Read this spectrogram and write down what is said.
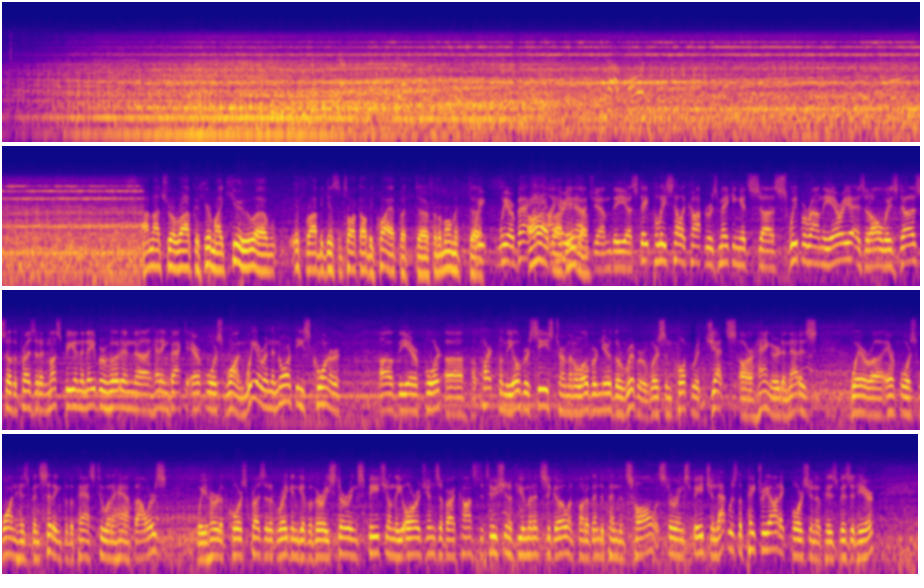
I'm not sure Rob could hear my cue. Uh, if Rob begins to talk, I'll be quiet, but uh, for the moment... Uh... We, we are back. All right, I Rob, hear you, now, go. Jim. The uh, state police helicopter is making its uh, sweep around the area, as it always does, so the president must be in the neighborhood and uh, heading back to Air Force One. We are in the northeast corner of the airport, uh, apart from the overseas terminal over near the river, where some corporate jets are hangared, and that is where Air Force One has been sitting for the past two and a half hours. We heard, of course, President Reagan give a very stirring speech on the origins of our Constitution a few minutes ago in front of Independence Hall, a stirring speech, and that was the patriotic portion of his visit here.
